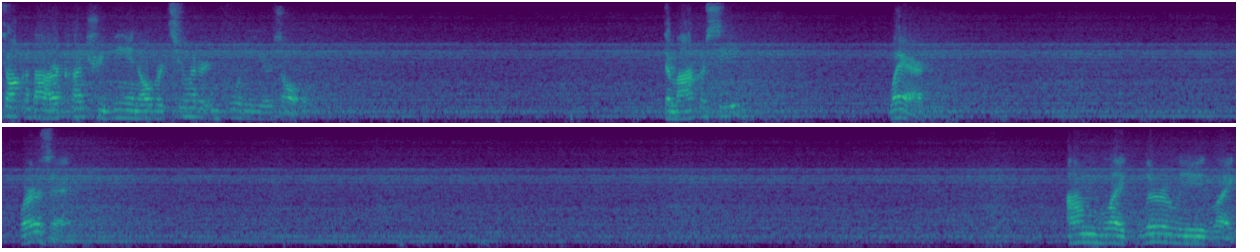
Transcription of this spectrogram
Talk about our country being over 240 years old. Democracy? Where? Where is it? I'm like literally like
